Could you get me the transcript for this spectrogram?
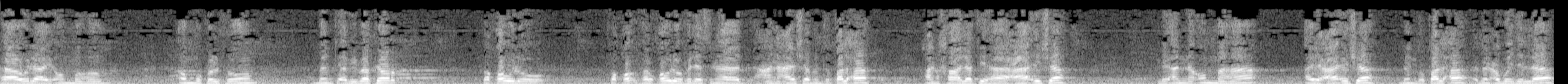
هؤلاء أمهم أم كلثوم بنت أبي بكر فقول فالقول في الإسناد عن عائشة بنت طلحة عن خالتها عائشة لأن أمها أي عائشة بنت طلحة بن عبيد الله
